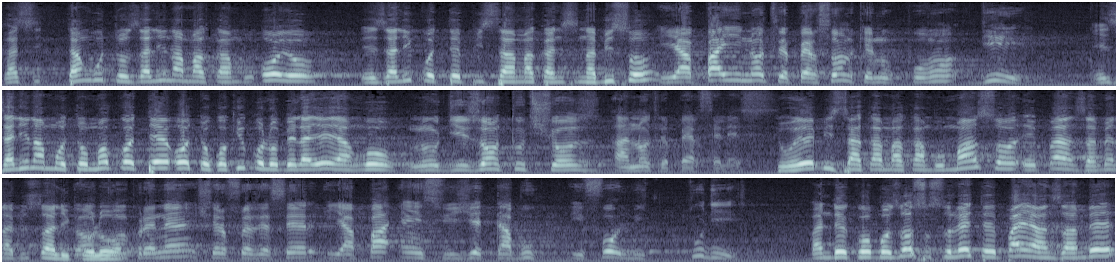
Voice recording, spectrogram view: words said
kasi ntango tozali na makambo oyo ezali kotepisa makanisi na biso il n'y a pas une autre personne que nous pouvons dire. ezali na moto moko te oyo tokoki kolobela ye yango Nous disons toutes choses à notre Père céleste. toyebisaka makambo manso epai ya nzambe na biso ya Donc likolo comprenez, chers frères et sœurs, il n'y a pas un sujet tabou. Il faut lui tout dire. bandeko bozososola ete epai ya nzambe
